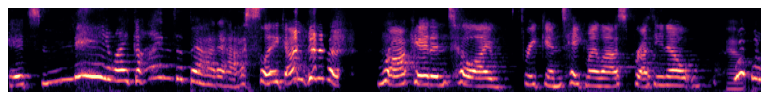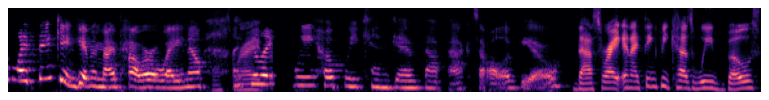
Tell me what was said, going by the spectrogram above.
it's me, like I'm the badass. Like I'm gonna rock it until I freaking take my last breath. You know, yeah. what was I thinking giving my power away? You know, That's I right. feel like we hope we can give that back to all of you. That's right. And I think because we've both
